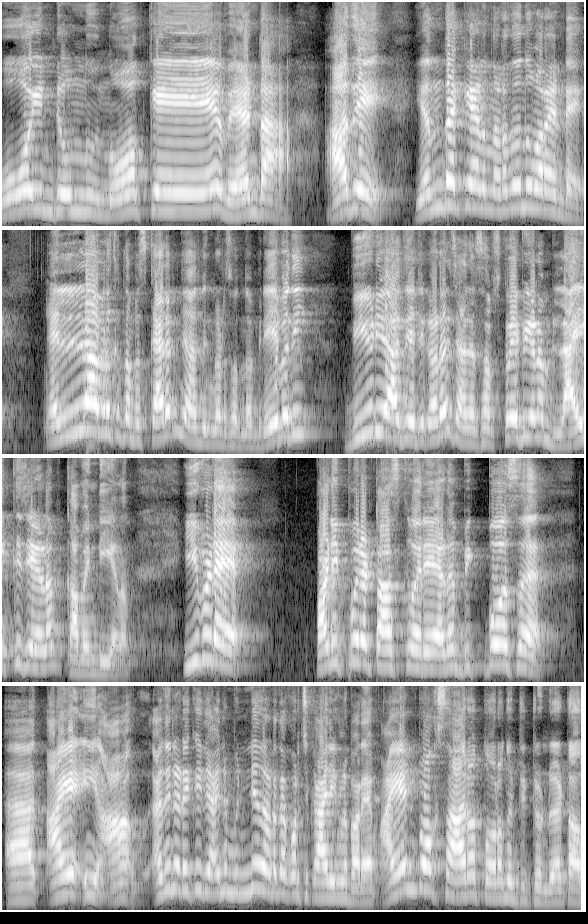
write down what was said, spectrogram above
പോയിന്റ് ഒന്ന് നോക്കേ വേണ്ട. അതെ എന്തൊക്കെയാണ് നടന്നതെന്ന് പറയണ്ടേ? എല്ലാവർക്കും നമസ്കാരം. ഞാൻ നിങ്ങളുടെ സ്വന്തം രേവതി. വീഡിയോ ആദ്യമായിട്ട് കാണാൻ ചാനൽ സബ്സ്ക്രൈബ് ചെയ്യണം ലൈക്ക് ചെയ്യണം കമന്റ് ചെയ്യണം. ഇവിടെ പണിപ്പുര ടാസ്ക് വരെയാണ് ബിഗ് ബോസ് അതിനിടയ്ക്ക് ഞാൻ മുന്നേ നടന്ന കുറച്ച് കാര്യങ്ങൾ പറയാം. അയൺ ബോക്സ് ആരോ തുറന്നിട്ടിട്ടുണ്ട് കേട്ടോ.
